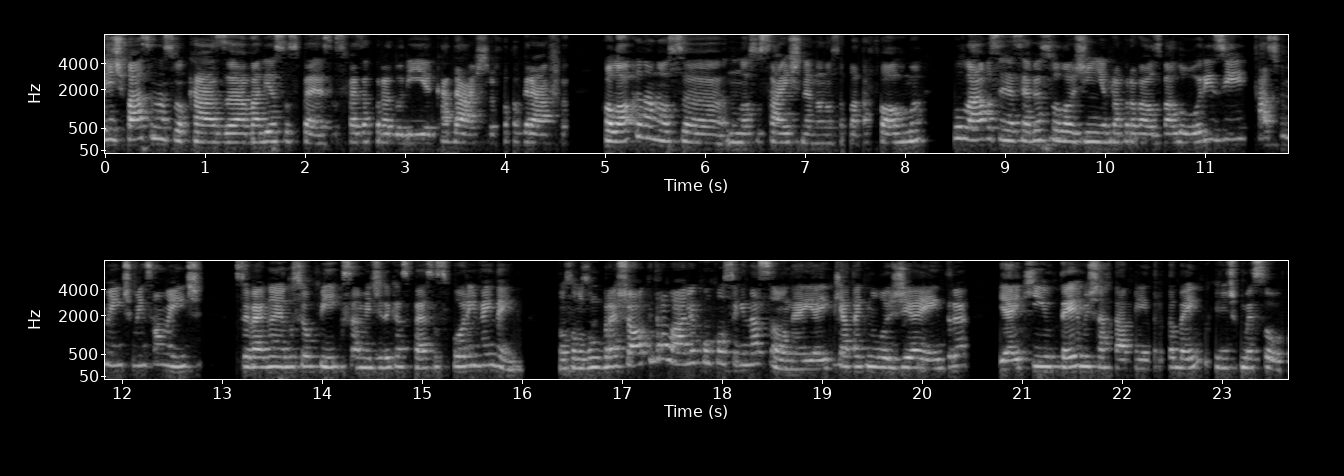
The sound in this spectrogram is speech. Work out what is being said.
a gente passa na sua casa, avalia suas peças, faz a curadoria, cadastra, fotografa, coloca na nossa, no nosso site, né, na nossa plataforma. Por lá você recebe a sua lojinha para provar os valores e facilmente, mensalmente, você vai ganhando o seu Pix à medida que as peças forem vendendo. Então somos um brechó que trabalha com consignação, né? E aí que a tecnologia entra, e aí que o termo startup entra também, porque a gente começou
